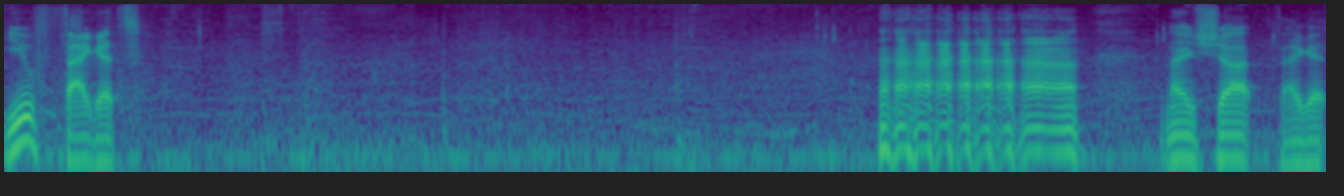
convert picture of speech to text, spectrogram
You faggots. nice shot, faggot.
